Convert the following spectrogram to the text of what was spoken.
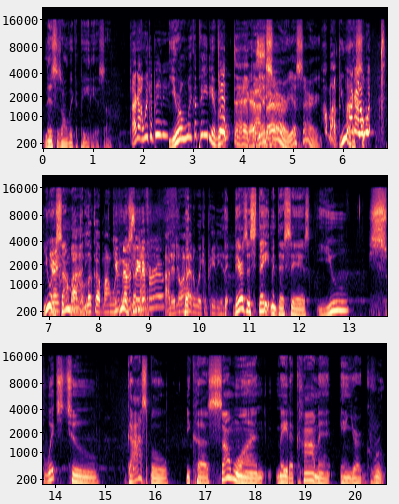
this is on Wikipedia. So I got Wikipedia. you're on Wikipedia, bro. Get the heck Yes, out of yes, here. sir. sir. Yes, sir. I'm about to, You I got so- a, You You are ain't- I'm about somebody. to look up my You've Wikipedia. never seen it for real. I didn't know I had a Wikipedia. Th- There's a statement that says you switched to gospel because someone made a comment in your group.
